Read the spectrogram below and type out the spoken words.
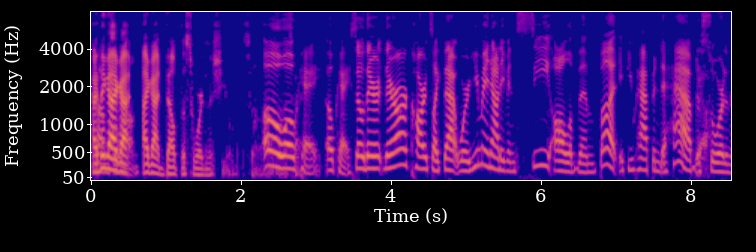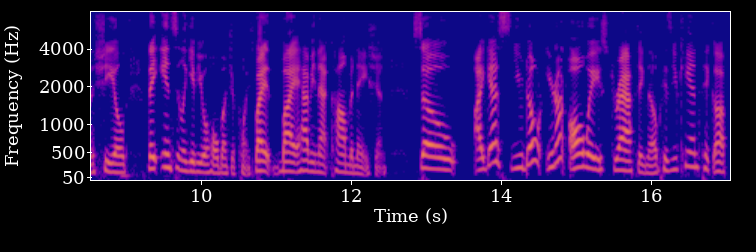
I think comes I got along. I got dealt the sword and the shield. So Oh, that's fine. okay, okay. So there there are cards like that where you may not even see all of them, but if you happen to have the Yeah. sword and the shield, they instantly give you a whole bunch of points by by having that combination. So I guess you don't you're not always drafting though because you can pick up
